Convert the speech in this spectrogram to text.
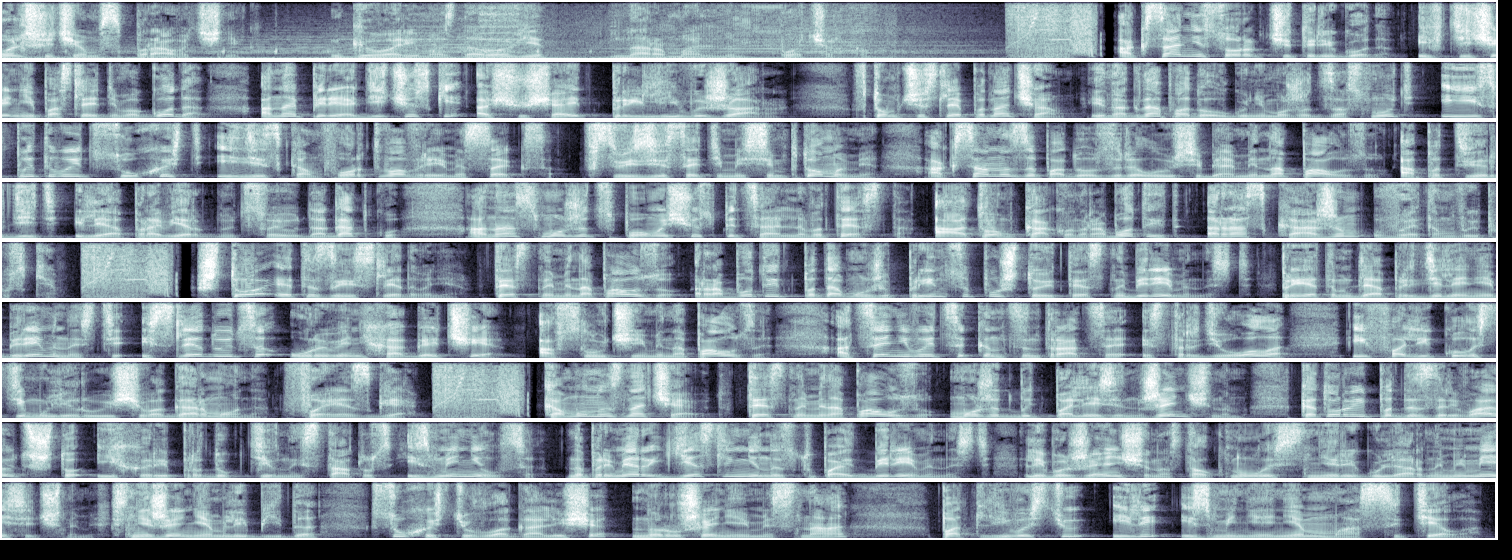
больше, чем справочник. Говорим о здоровье нормальным почерком. Оксане 44 года, и в течение последнего года она периодически ощущает приливы жара, в том числе по ночам. Иногда подолгу не может заснуть и испытывает сухость и дискомфорт во время секса. В связи с этими симптомами Оксана заподозрила у себя менопаузу, а подтвердить или опровергнуть свою догадку она сможет с помощью специального теста. А о том, как он работает, расскажем в этом выпуске. Что это за исследование? Тест на менопаузу работает по тому же принципу, что и тест на беременность. При этом для определения беременности исследуется уровень ХГЧ, а в случае менопаузы оценивается концентрация эстрадиола и фолликулостимулирующего гормона ФСГ. Кому назначают? Тест на менопаузу может быть полезен женщинам, которые подозревают, что их репродуктивный статус изменился. Например, если не наступает беременность, либо женщина столкнулась с нерегулярными месячными, снижением либидо, сухостью влагалища, нарушениями сна, потливостью или изменением массы тела.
